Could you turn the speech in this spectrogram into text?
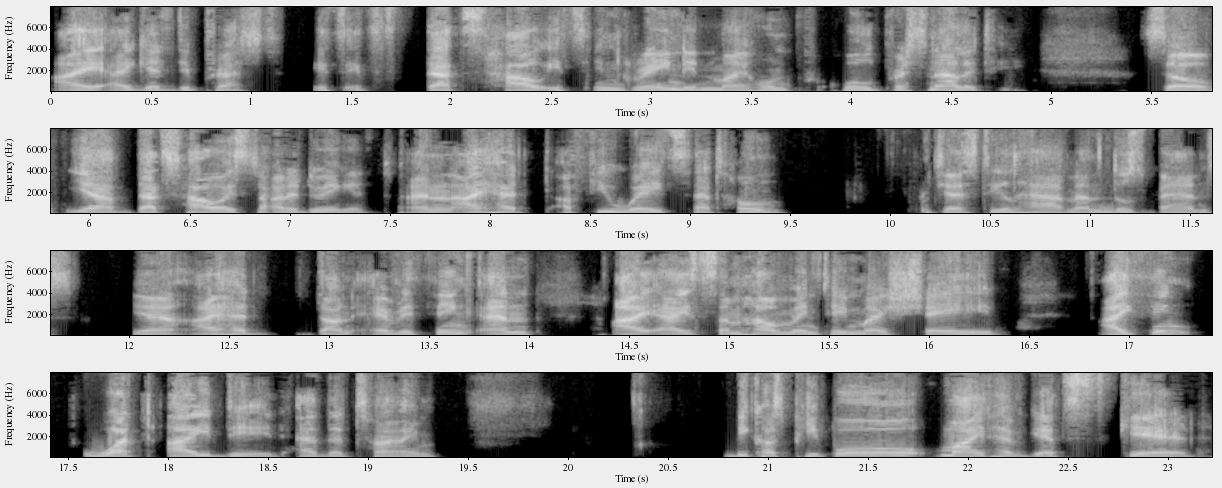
I, I get depressed. It's, it's, that's how it's ingrained in my whole, whole personality. So yeah, that's how I started doing it. And I had a few weights at home, which I still have, and those bands. Yeah, I had done everything and I, I somehow maintained my shape. I think what I did at the time, because people might have get scared,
